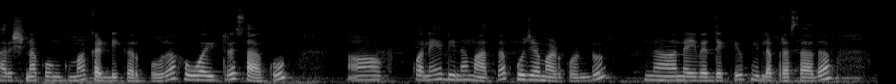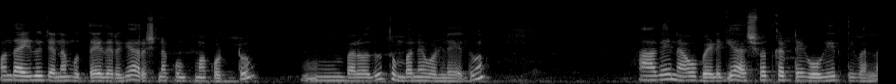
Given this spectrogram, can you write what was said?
ಅರಿಶಿನ, ಕುಂಕುಮ, ಕಡ್ಡಿ, ಕರ್ಪೂರ, ಹೂವು ಇಟ್ಟರೆ ಸಾಕು. ಕೊನೆ ದಿನ ಮಾತ್ರ ಪೂಜೆ ಮಾಡಿಕೊಂಡು ನೈವೇದ್ಯಕ್ಕೆ ಇಲ್ಲ ಪ್ರಸಾದ, ಒಂದು ಐದು ಜನ ಮುತ್ತೈದರಿಗೆ ಅರಿಶಿನ, ಕುಂಕುಮ ಕೊಟ್ಟು ಬರೋದು ತುಂಬಾ ಒಳ್ಳೆಯದು. ಹಾಗೆ ನಾವು ಬೆಳಗ್ಗೆ ಅಶ್ವತ್ಥ ಕಟ್ಟೆಗೆ ಹೋಗಿರ್ತೀವಲ್ಲ,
